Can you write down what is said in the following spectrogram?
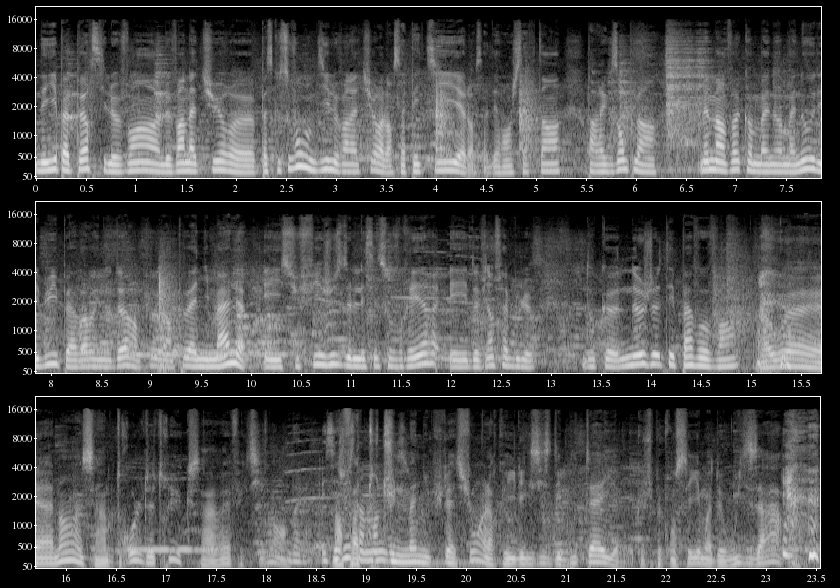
n'ayez pas peur si le vin, le vin nature, euh, parce que souvent on me dit le vin nature, alors ça pétille, alors ça dérange certains. Par exemple, un- même un vin comme Mano Mano, au début, il peut avoir une odeur un peu, un peu animale et il suffit juste de le laisser s'ouvrir et il devient fabuleux. Donc euh, ne jetez pas vos vins. Ah ouais, ah non, c'est un drôle de truc ça, ouais, effectivement. Voilà. Et c'est Enfin, juste un manque toute une de- manipulation alors qu'il existe des bouteilles que je peux conseiller moi de Wizard.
